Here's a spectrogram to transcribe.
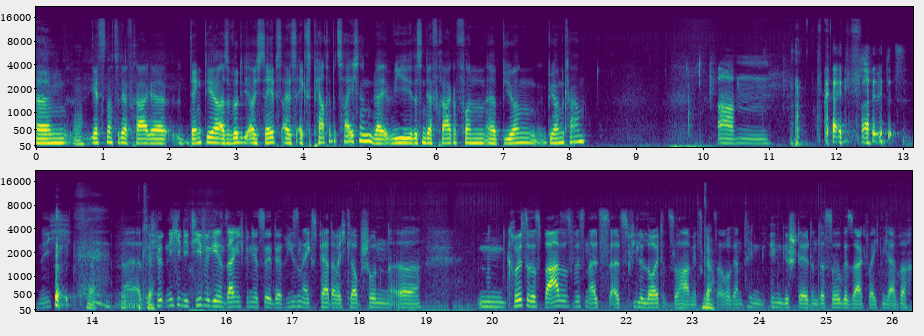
ähm, ja. Jetzt noch zu der Frage, denkt ihr, also würdet ihr euch selbst als Experte bezeichnen? Wie das in der Frage von äh, Björn, Björn kam? Ähm, Auf keinen Fall. nicht. Ja. Nein, also okay. ich würde nicht in die Tiefe gehen und sagen, ich bin jetzt der, der Riesenexperte, aber ich glaube schon, äh, ein größeres Basiswissen als, als viele Leute zu haben, jetzt ganz ja. arrogant hin, hingestellt und das so gesagt, weil ich mich einfach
